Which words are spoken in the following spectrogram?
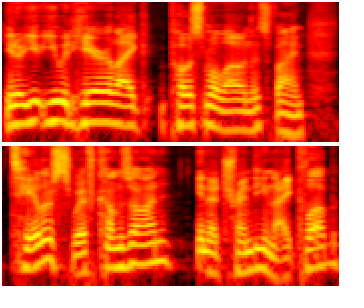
You know, you, you would hear like Post Malone. That's fine. Taylor Swift comes on in a trendy nightclub,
